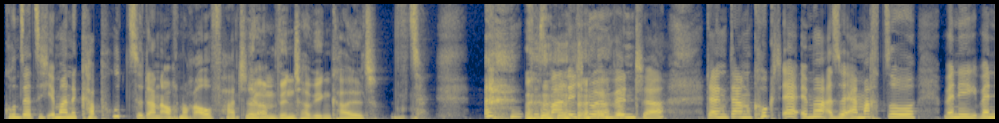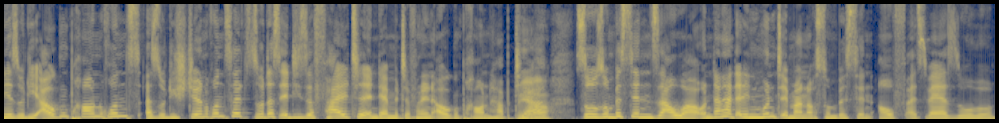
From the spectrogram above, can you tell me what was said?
grundsätzlich immer eine Kapuze dann auch noch auf hatte. ja, im Winter wegen kalt. Das war nicht nur im Winter. Dann, dann guckt er immer, also er macht so, wenn ihr, wenn ihr so die Augenbrauen runzt, also die Stirn runzelt, so dass ihr diese Falte in der Mitte von den Augenbrauen habt, ja? Ja. So, so ein bisschen sauer. Und dann hat er den Mund immer noch so ein bisschen auf, als wäre er so.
